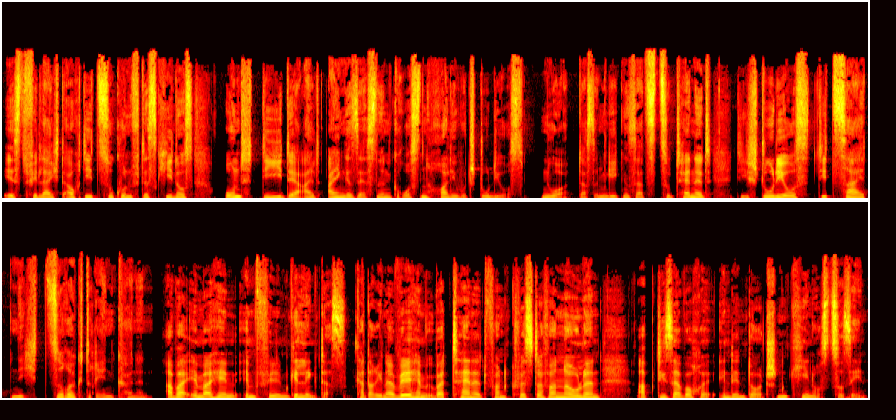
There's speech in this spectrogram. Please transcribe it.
ist vielleicht auch die Zukunft des Kinos und die der alteingesessenen großen Hollywood-Studios. Nur, dass im Gegensatz zu Tenet die Studios die Zeit nicht zurückdrehen können. Aber immerhin im Film gelingt das. Katharina Wilhelm über Tenet von Christopher Nolan ab dieser Woche in den deutschen Kinos zu sehen.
